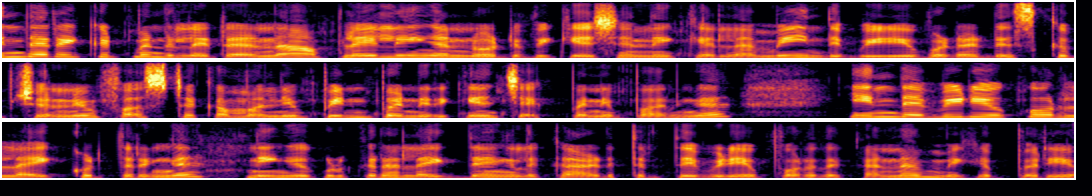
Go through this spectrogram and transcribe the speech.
இந்த ரெக்ரூட்மெண்ட் ரிலேட்டடான apply link and notification link எல்லாமே இந்த வீடியோவோட டிஸ்கிரிப்ஷன்லையும் ஃபஸ்ட்டு கமெண்ட்லையும் பின் பண்ணியிருக்கேன் செக் பண்ணி பாருங்கள் இந்த வீடியோக்கு ஒரு லைக் கொடுத்துருங்க. நீங்கள் கொடுக்குற லைக் தான் எங்களுக்கு அடுத்தடுத்த வீடியோ போகிறதுக்கான மிகப்பெரிய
